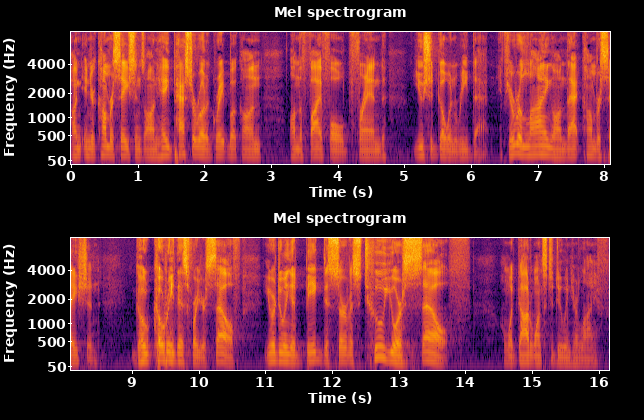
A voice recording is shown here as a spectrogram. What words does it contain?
on in your conversations on, hey, Pastor wrote a great book on on the fivefold friend, you should go and read that. If you're relying on that conversation, go go read this for yourself. You're doing a big disservice to yourself on what God wants to do in your life.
